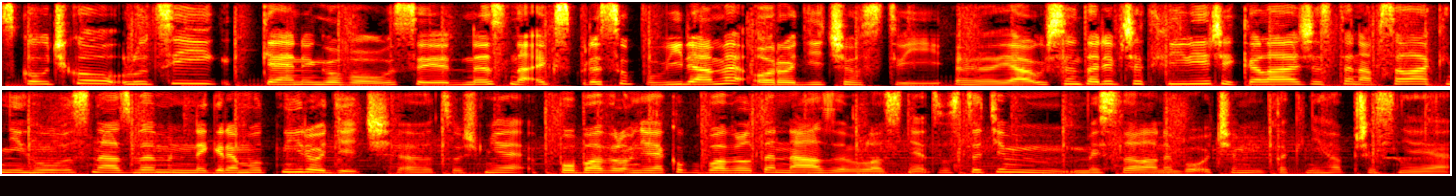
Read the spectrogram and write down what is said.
S koučkou Lucí Kéningovou si dnes na Expressu povídáme o rodičovství. Eh, já už jsem tady před chvílí říkala, že jste napsala knihu s názvem Negramotný rodič, eh, což mě pobavilo, mě jako pobavil ten název vlastně. Co jste tím myslela nebo o čem ta kniha přesně je?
